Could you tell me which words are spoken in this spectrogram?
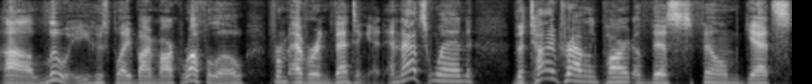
uh, Louis, who's played by Mark Ruffalo, from ever inventing it. And that's when the time traveling part of this film gets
